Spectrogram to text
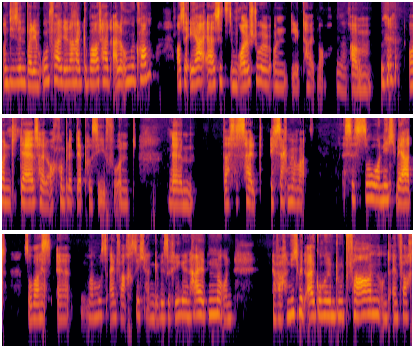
und die sind bei dem Unfall, den er halt gebaut hat, alle umgekommen. Außer er, er sitzt im Rollstuhl und lebt halt noch. Na, toll. Ähm, und der ist halt auch komplett depressiv und Ja. ähm, das ist halt, ich sag mir mal, es ist so nicht wert, sowas. Äh, man muss einfach sich an gewisse Regeln halten und einfach nicht mit Alkohol im Blut fahren und einfach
